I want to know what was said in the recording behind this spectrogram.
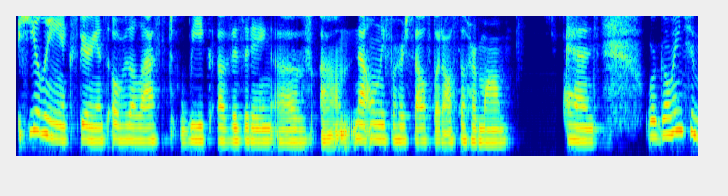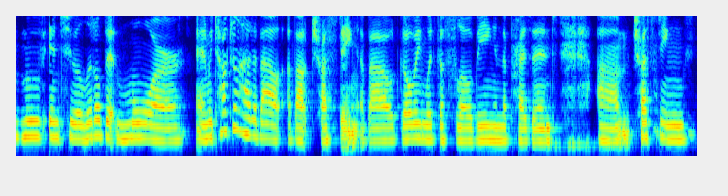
healing experience over the last week of visiting of um, not only for herself but also her mom. And we're going to move into a little bit more and we talked a lot about about trusting about going with the flow being in the present um, trusting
